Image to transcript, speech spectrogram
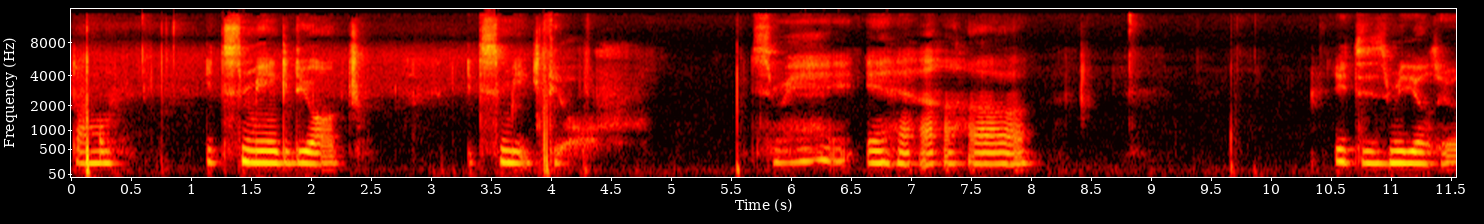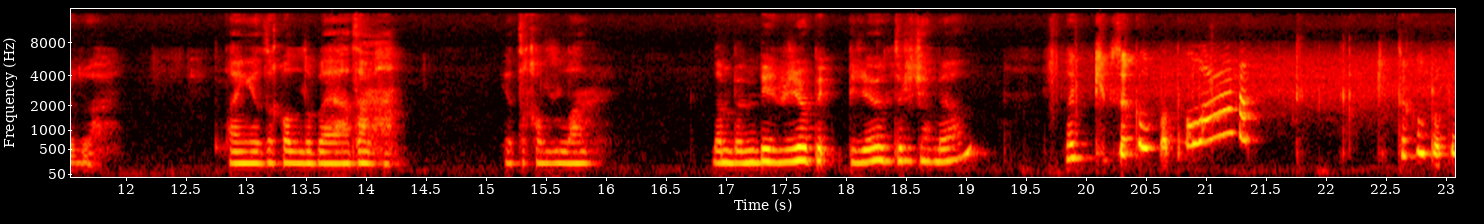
Tamam. It's me gidiyor abicim. It's me gidiyor. It's me. It is me yazıyordu. Lan yazık oldu be adama. Yazık oldu lan. Lan ben bir biri, biri öldüreceğim lan. Lan kimse kalmadı lan. Kimse kalmadı.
